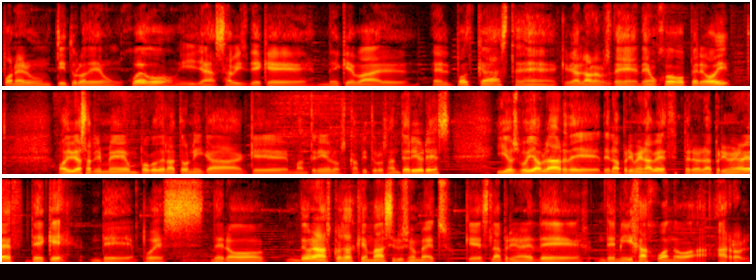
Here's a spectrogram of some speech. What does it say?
poner un título de un juego y ya sabéis de qué, de qué va el, podcast, eh, que voy a hablaros de, un juego, pero hoy, hoy voy a salirme un poco de la tónica que he mantenido en los capítulos anteriores y os voy a hablar de, la primera vez, pero la primera vez de qué? De, pues, de, lo, de una de las cosas que más ilusión me ha hecho, que es la primera vez de, mi hija jugando a rol.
